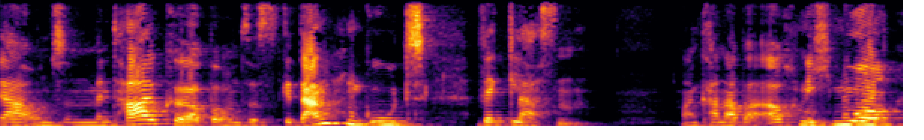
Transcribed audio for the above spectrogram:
ja, unseren Mentalkörper, unser Gedankengut weglassen. Man kann aber auch nicht nur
